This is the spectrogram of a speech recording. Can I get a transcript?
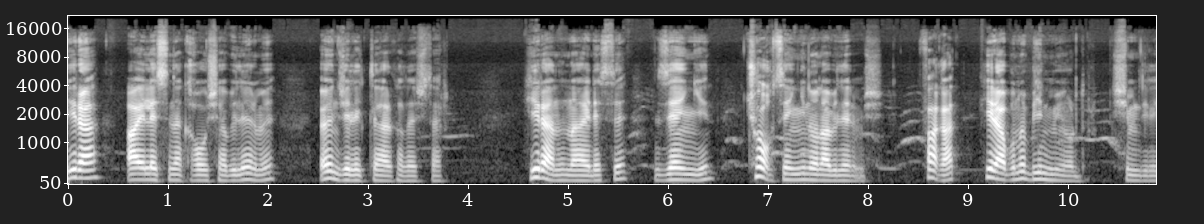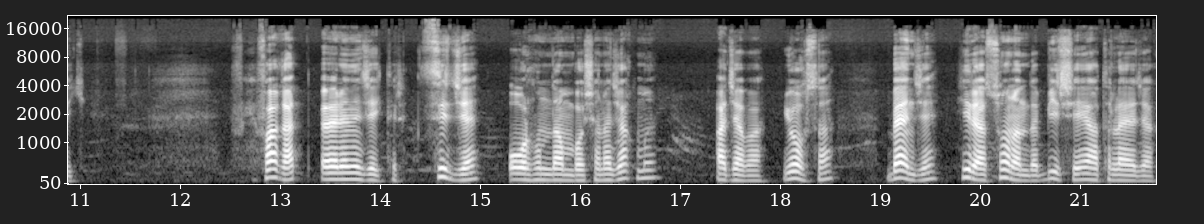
Hira ailesine kavuşabilir mi? Öncelikle arkadaşlar. Hira'nın ailesi zengin, çok zengin olabilirmiş. Fakat Hira bunu bilmiyordur şimdilik. Fakat öğrenecektir. Sizce Orhun'dan boşanacak mı? Acaba yoksa bence Hira son anda bir şeyi hatırlayacak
